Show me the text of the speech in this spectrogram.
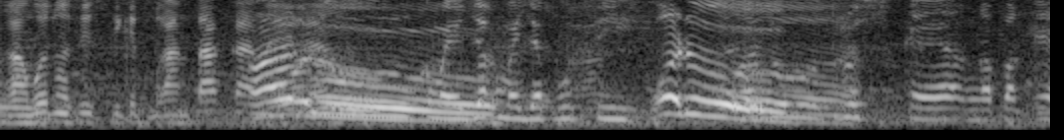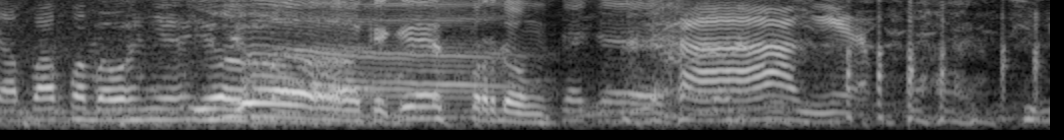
Rambut masih sedikit berantakan. Aduh, kemeja kemeja putih. waduh Aduh, terus kayak nggak pakai apa-apa bawahnya. Ya. ya kayak Casper dong Kayak iya. anjing.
